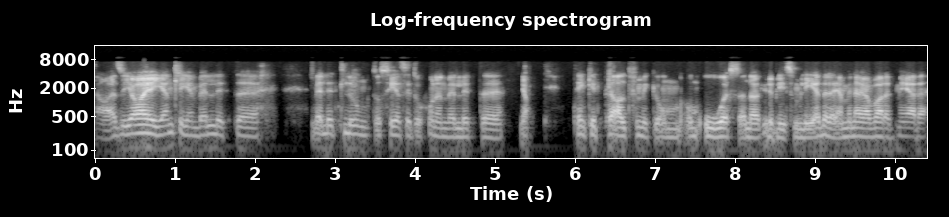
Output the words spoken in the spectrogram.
Ja, alltså jag är egentligen väldigt, eh, väldigt lugnt och ser situationen väldigt, eh, ja, tänker inte allt för mycket om, om OS eller hur det blir som ledare. Jag menar, jag har varit med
